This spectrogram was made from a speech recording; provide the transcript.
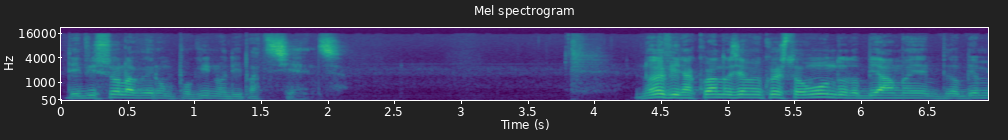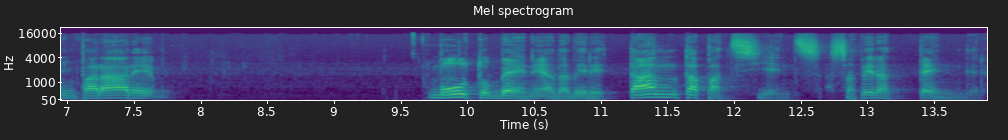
devi solo avere un pochino di pazienza. Noi fino a quando siamo in questo mondo dobbiamo, dobbiamo imparare molto bene ad avere tanta pazienza, a sapere attendere.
